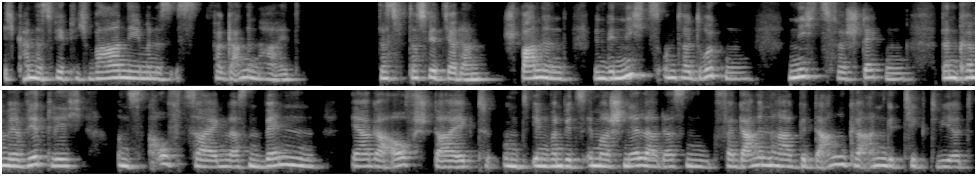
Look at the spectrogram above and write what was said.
ich kann das wirklich wahrnehmen, es ist Vergangenheit. Das, das wird ja dann spannend, wenn wir nichts unterdrücken, nichts verstecken, dann können wir wirklich uns aufzeigen lassen, wenn Ärger aufsteigt und irgendwann wird es immer schneller, dass ein vergangener Gedanke angetickt wird.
